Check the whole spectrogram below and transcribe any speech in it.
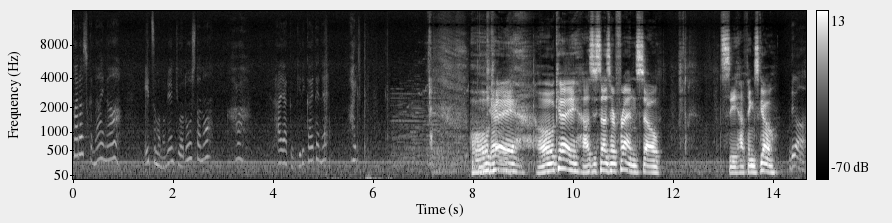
外さらしくないな いつもの元気はどうしたのはあ早く切り替えてねはい Okay. Okay. Azusa's her friend, so let's see how things go. では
